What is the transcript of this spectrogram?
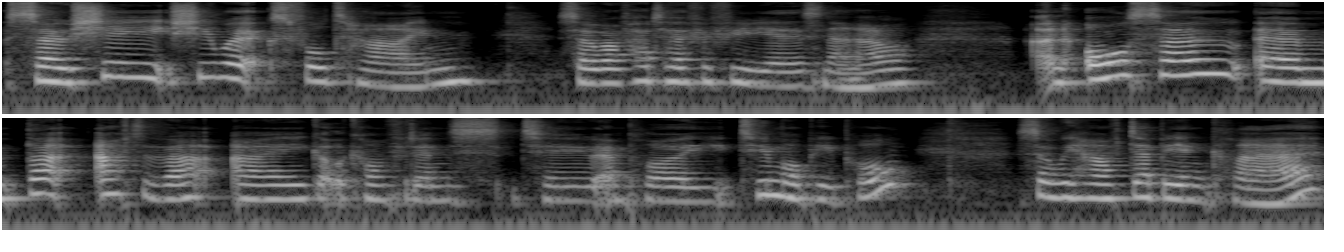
so she she works full time. So I've had her for a few years now. And also, um, that after that, I got the confidence to employ two more people. So we have Debbie and Claire.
